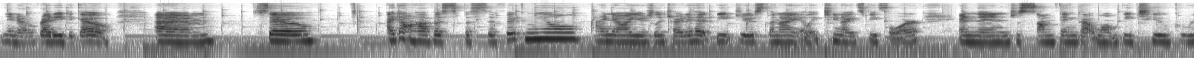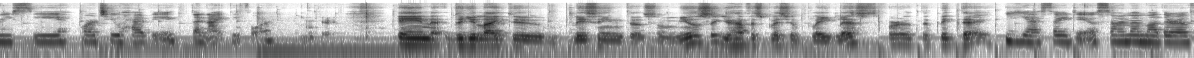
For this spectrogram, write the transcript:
you know ready to go. So I don't have a specific meal. I know I usually try to hit beet juice the night, like two nights before, and then just something that won't be too greasy or too heavy the night before. Okay. And do you like to listen to some music? You have a special playlist for the big day? Yes, I do. So I'm a mother of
